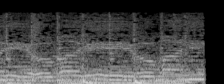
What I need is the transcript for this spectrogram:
Maria, oh Maria.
